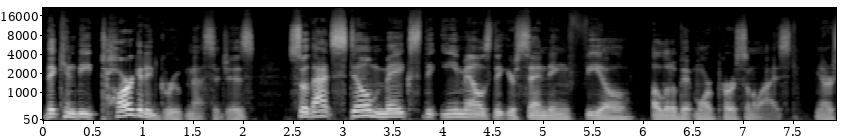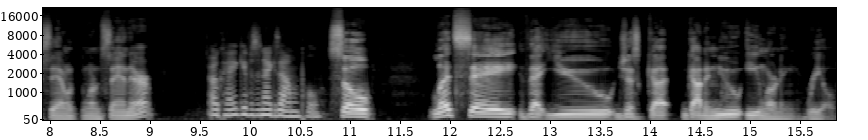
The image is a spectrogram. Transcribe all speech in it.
that can be targeted group messages. So that still makes the emails that you're sending feel a little bit more personalized. You understand what, what I'm saying there? Okay, give us an example. So let's say that you just got, got a new e learning reel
